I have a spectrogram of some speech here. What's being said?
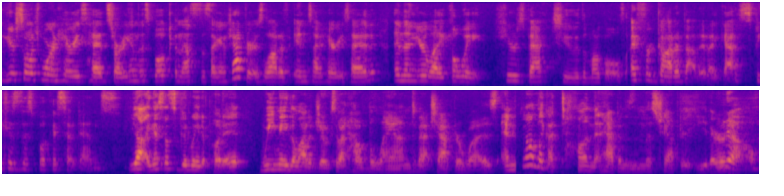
you're so much more in Harry's head starting in this book, and that's the second chapter is a lot of inside Harry's head, and then you're like, oh wait, here's back to the Muggles. I forgot about it, I guess, because this book is so dense. yeah, I guess that's a good way to put it. We made a lot of jokes about how bland that chapter was, and not like a ton that happens in this chapter either. No,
